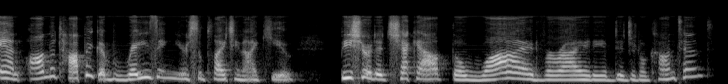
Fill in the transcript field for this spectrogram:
And on the topic of raising your supply chain IQ, be sure to check out the wide variety of digital content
